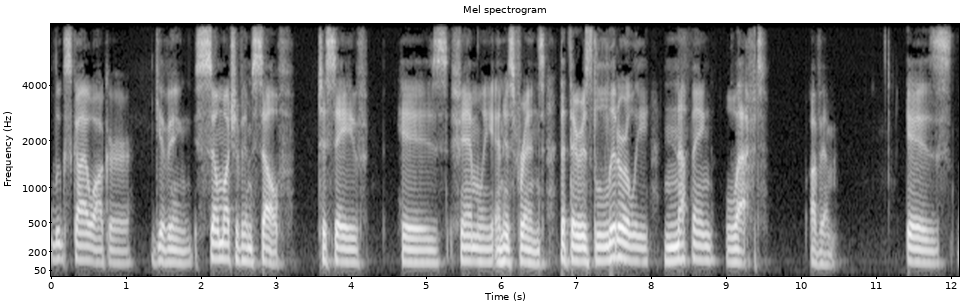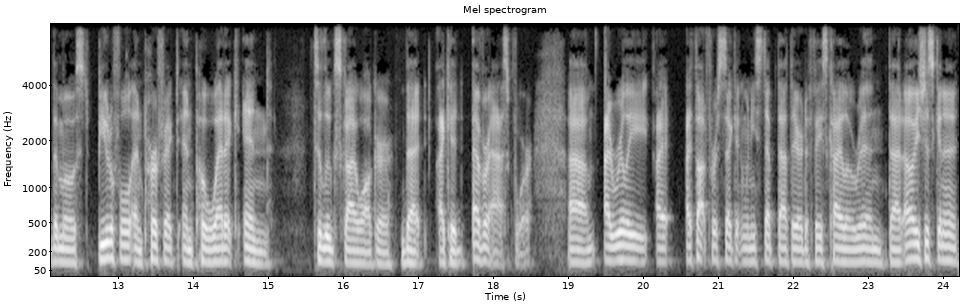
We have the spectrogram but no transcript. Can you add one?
Luke Skywalker giving so much of himself to save his family and his friends that there is literally nothing left of him is the most beautiful and perfect and poetic end to Luke Skywalker that I could ever ask for. Um, I really, I, I thought for a second when he stepped out there to face Kylo Ren that oh he's just gonna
